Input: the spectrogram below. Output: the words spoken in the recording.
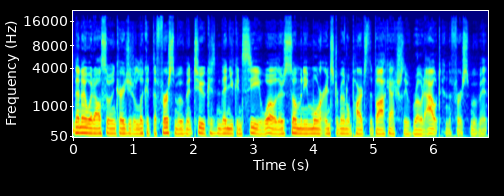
then I would also encourage you to look at the first movement too, because then you can see, whoa, there's so many more instrumental parts that Bach actually wrote out in the first movement,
